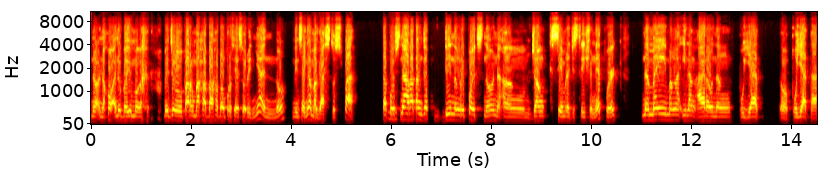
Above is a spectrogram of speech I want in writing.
no, nako, ano ba yung mga, medyo parang mahaba-habang proseso rin yan, no? Minsan nga magastos pa. Tapos mm-hmm. nakakatanggap din ng reports no na ang junk SIM registration network na may mga ilang araw ng puyat o puyat ha,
